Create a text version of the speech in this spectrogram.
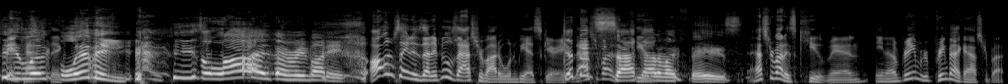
he looked living. He's alive, everybody. All I'm saying is that if it was Astrobot, it wouldn't be as scary. Get that Astrobot sack out of my face. Astrobot is cute, man. You know, bring bring back Astrobot.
